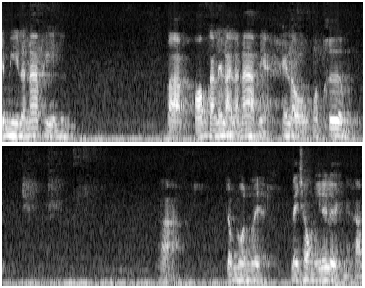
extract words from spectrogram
จะมีระนาบเพลงแบบพร้อมกันหลายๆระนาบเนี่ยให้เรามาเพิ่มจำนวนในในช่องนี้ได้เลยนะครับ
